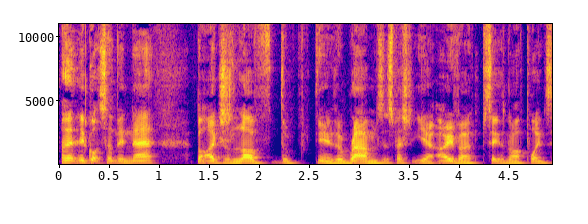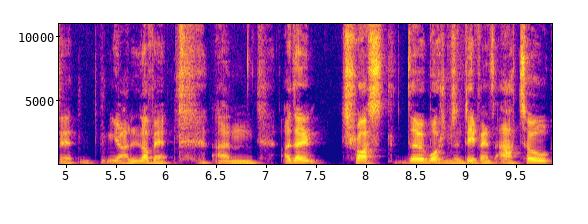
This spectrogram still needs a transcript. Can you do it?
They've got something there, but I just love the you know the Rams, especially yeah over six and a half points here. Yeah, I love it. Um, I don't trust the Washington defense at all,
